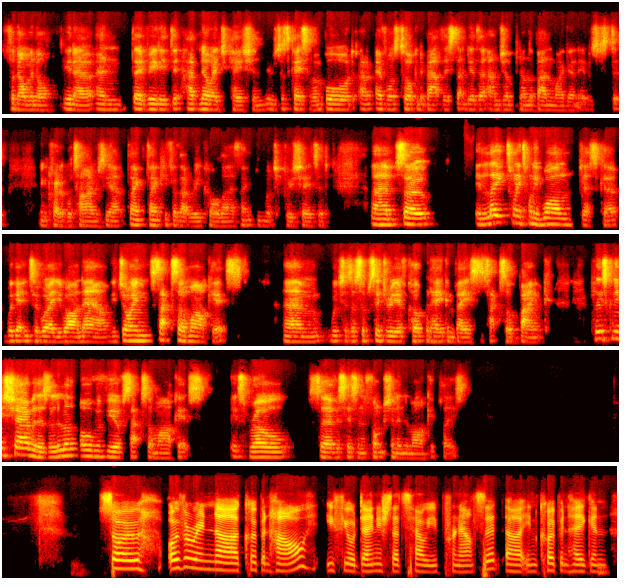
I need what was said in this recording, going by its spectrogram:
phenomenal, you know, and they really did, had no education. It was just a case of I'm bored. Everyone's talking about this, that, and the other. I'm jumping on the bandwagon. It was just incredible times. Yeah, thank thank you for that recall there. Thank you, much appreciated. Um, so in late 2021, Jessica, we're getting to where you are now. You joined Saxo Markets, um, which is a subsidiary of Copenhagen-based Saxo Bank. Please can you share with us a little overview of Saxo Markets, its role, services and function in the marketplace? So over in uh, Copenhagen, if you're Danish, that's how you pronounce it. Uh, in Copenhagen,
